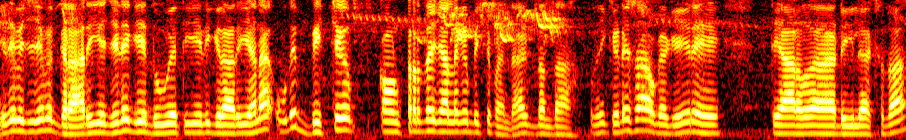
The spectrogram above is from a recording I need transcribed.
ਇਹਦੇ ਵਿੱਚ ਜਿਵੇਂ ਗਰਾਰੀ ਹੈ ਜਿਹੜੇ ਗੇ ਦੂਏ ਤੀਏ ਦੀ ਗਰਾਰੀ ਹੈ ਨਾ ਉਹਦੇ ਵਿੱਚ ਕਾਊਂਟਰ ਤੇ ਚੱਲ ਕੇ ਵਿੱਚ ਪੈਂਦਾ ਦੰਦਾ। ਪਤਾ ਨਹੀਂ ਕਿਹੜੇ ਹਿਸਾਬ ਦਾ ਗੇਅਰ ਇਹ ਤਿਆਰ ਹੋਇਆ ਡੀਲੈਕਸ ਦਾ।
